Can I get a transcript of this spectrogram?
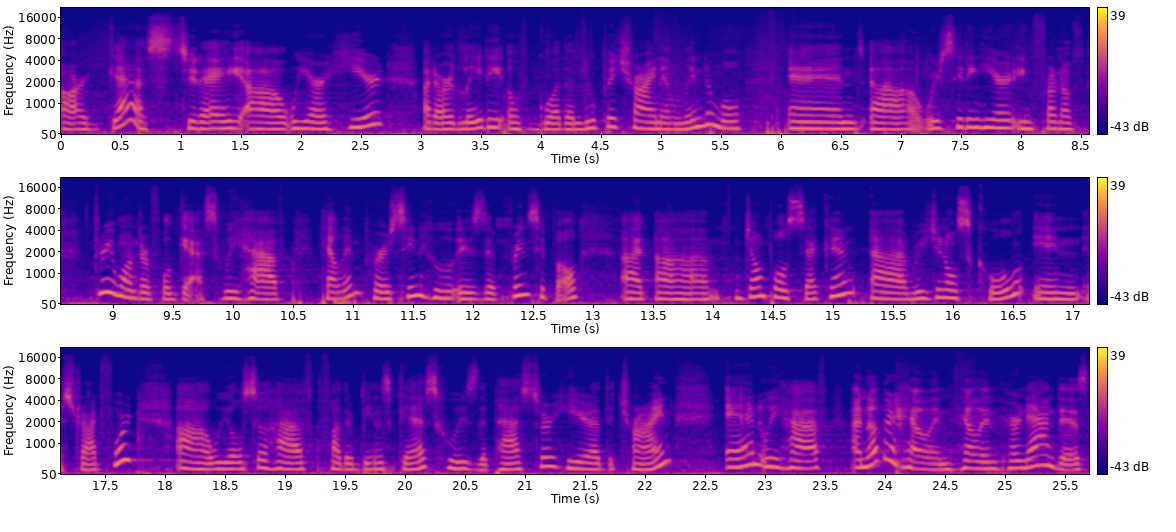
our guests today. Uh, we are here at Our Lady of Guadalupe Shrine in Lindenwold, and uh, we're sitting here in front of three wonderful guests. We have Helen Persin, who is the principal at uh, John Paul II uh, Regional School in Stratford. Uh, we also have Father Vince Guest, who is the pastor here at the Shrine, and we have another Helen, Helen Hernandez,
